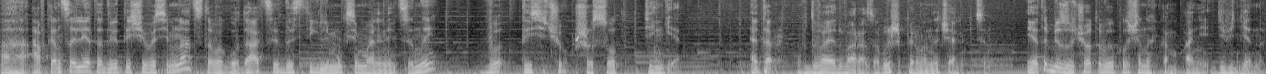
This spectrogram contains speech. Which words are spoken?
А, а в конце лета 2018 года акции достигли максимальной цены в 1600 тенге. Это в 2,2 раза выше первоначальной цены. И это без учета выплаченных компанией дивидендов.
